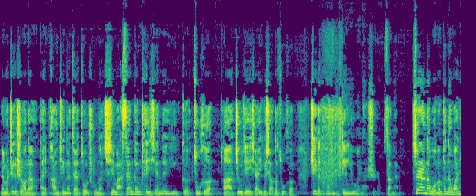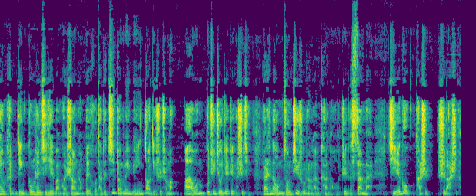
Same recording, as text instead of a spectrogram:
那么这个时候呢，哎，行情呢再做出呢起码三根 K 线的一个组合啊，纠结一下一个小的组合，这个呢我们定义为呢是三百。虽然呢，我们不能完全肯定工程器械板块上涨背后它的基本面原因到底是什么啊，我们不去纠结这个事情。但是呢，我们从技术上来看的话，这个三百结构它是实打实的。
